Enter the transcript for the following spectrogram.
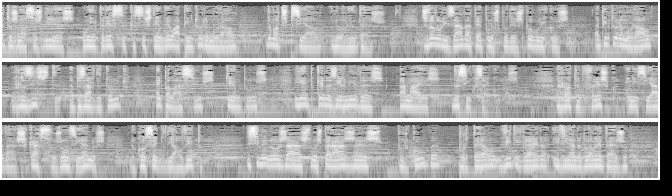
É dos nossos dias o interesse que se estendeu à pintura mural, de modo especial no Alentejo. Desvalorizada até pelos poderes públicos, a pintura mural resiste, apesar de tudo, em palácios, templos e em pequenas ermidas há mais de cinco séculos. A Rota do Fresco, iniciada há escassos 11 anos, no Conselho de Alvito, disseminou já as suas paragens por Cuba, Portel, Vidigueira e Viana do Alentejo,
